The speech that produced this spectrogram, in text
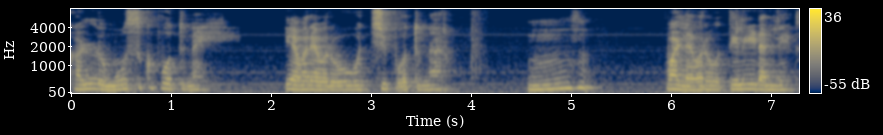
కళ్ళు మూసుకుపోతున్నాయి. ఎవరెవరో వచ్చిపోతున్నారు. వాళ్ళెవరో తెలియడం లేదు.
